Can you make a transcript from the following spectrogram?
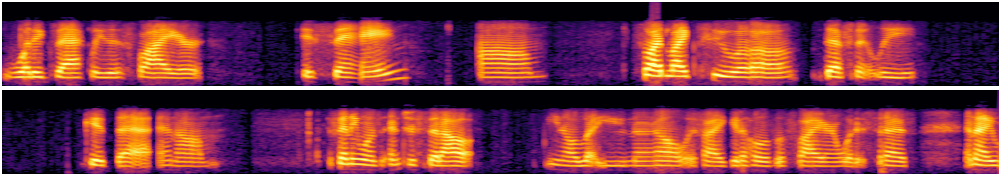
what exactly this flyer is saying. Um, so I'd like to uh, definitely get that, and um, if anyone's interested, I'll you know let you know if I get a hold of the flyer and what it says. And I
